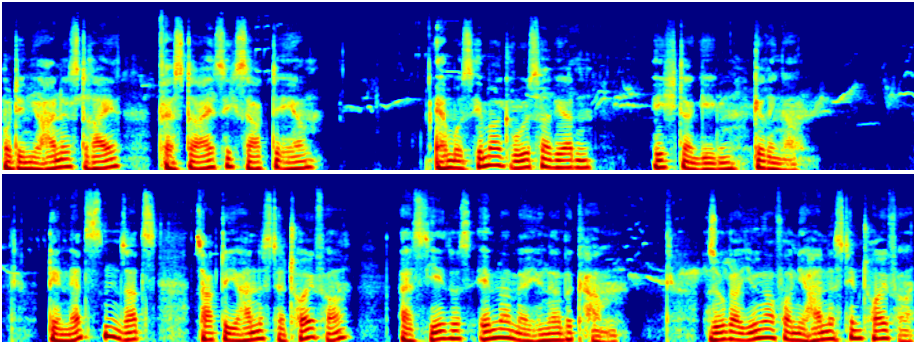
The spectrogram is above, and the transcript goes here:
Und in Johannes 3, Vers 30 sagte er, er muss immer größer werden, ich dagegen geringer. Den letzten Satz sagte Johannes der Täufer, als Jesus immer mehr Jünger bekam. Sogar Jünger von Johannes dem Täufer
